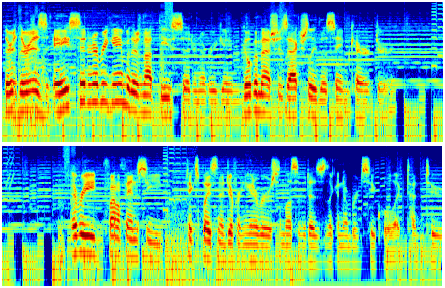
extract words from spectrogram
There, there is a Cid in every game, but there's not the Cid in every game. Gilgamesh is actually the same character. Every Final Fantasy takes place in a different universe, unless if it has like a numbered sequel, like 10-2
